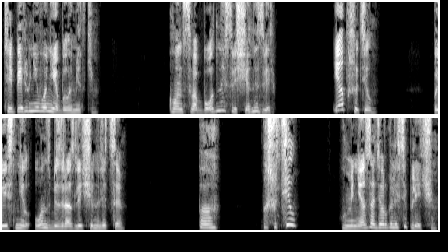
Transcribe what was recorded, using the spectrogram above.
Теперь у него не было метки. Он свободный священный зверь. Я пошутил, — пояснил он с безразличием на лице. По... пошутил? У меня задергались и плечи.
